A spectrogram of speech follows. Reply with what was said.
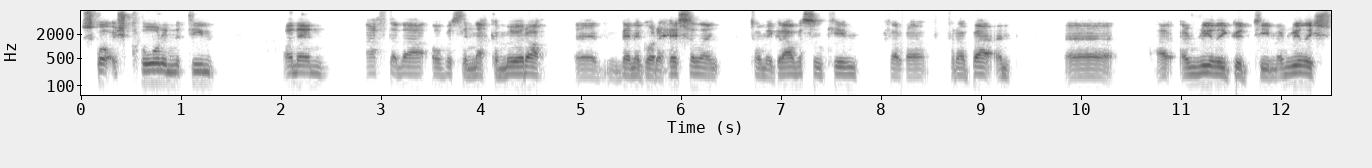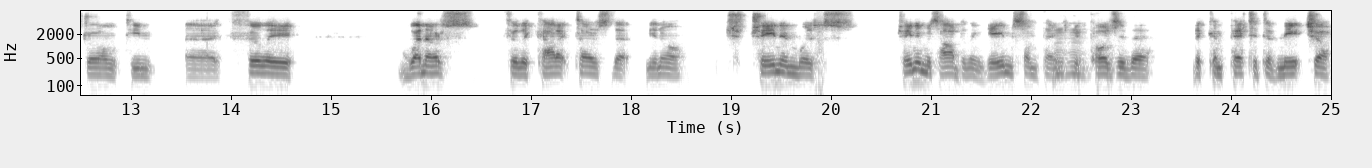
Scottish core in the team. And then after that, obviously Nakamura, uh, a Hesselink, Tommy Gravesen came for a, for a bit. And uh, a, a, really good team, a really strong team, uh, fully winners, fully characters that, you know, training was training was harder than games sometimes mm-hmm. because of the the competitive nature.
